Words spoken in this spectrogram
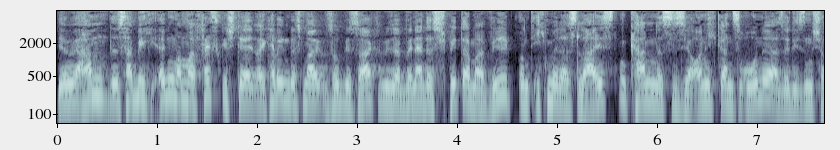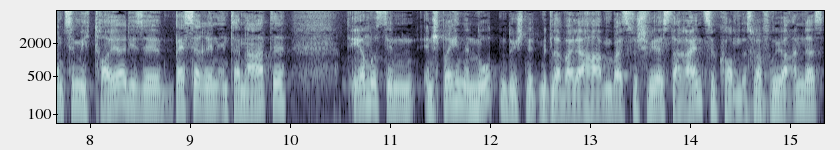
Ja, wir haben, das habe ich irgendwann mal festgestellt, weil ich habe ihm das mal so gesagt, gesagt, wenn er das später mal will und ich mir das leisten kann, das ist ja auch nicht ganz ohne, also die sind schon ziemlich teuer, diese besseren Internate. Er muss den entsprechenden Notendurchschnitt mittlerweile haben, weil es so schwer ist, da reinzukommen. Das war früher anders.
